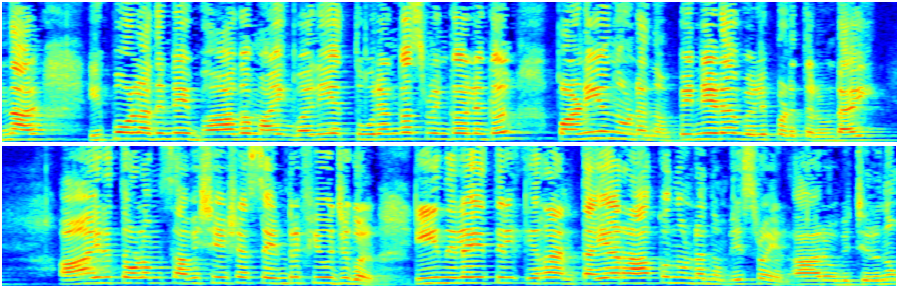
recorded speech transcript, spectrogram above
എന്നാൽ ഇപ്പോൾ അതിന്റെ ഭാഗമായി വലിയ തുരങ്ക ശൃംഖലകൾ പണിയുന്നുണ്ടെന്നും പിന്നീട് വെളിപ്പെടുത്തലുണ്ടായി. ആയിരത്തോളം സവിശേഷ സെൻട്രിഫ്യൂജുകൾ ഈ നിലയത്തിൽ ഇറാൻ തയ്യാറാക്കുന്നുണ്ടെന്നും ഇസ്രായേൽ ആരോപിച്ചിരുന്നു.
